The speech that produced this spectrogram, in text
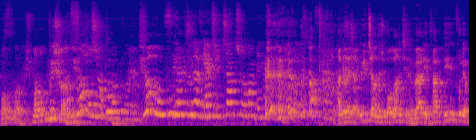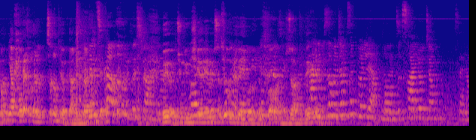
Valla pişman oldum şu an. Şu an oldu. Şu an olsun gerçekten. Bilmiyorum, gerçi üç yanlış olan benim. Arkadaşlar 3 yanlış olan kişinin verdiği taktiği full yapan yapmamış sonra sıkıntı yok yani. Ben Kaldı burada şu an. Yok yok çünkü işe Hayır, yarayabilirse çok tabii ki önemli. güzel. Peki. Yani bize hocamız hep öyle yaptırdı. Salih hocam selam.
